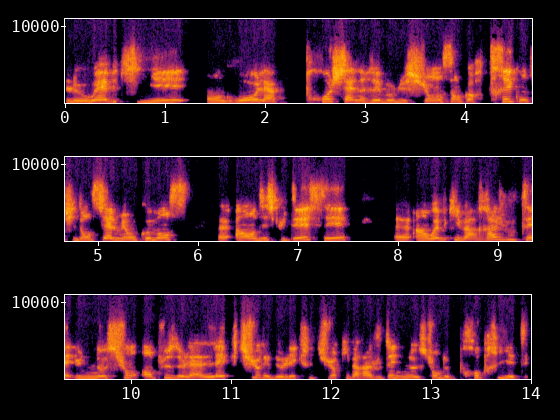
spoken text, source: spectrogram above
le web qui est en gros la prochaine révolution, c'est encore très confidentiel, mais on commence euh, à en discuter, c'est euh, un web qui va rajouter une notion, en plus de la lecture et de l'écriture, qui va rajouter une notion de propriété.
